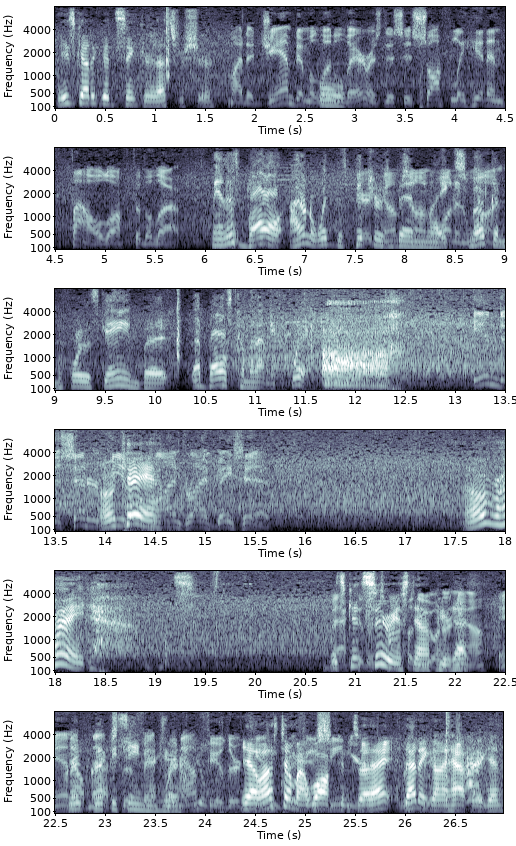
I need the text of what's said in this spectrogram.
He's got a good sinker, that's for sure. Might have jammed him a little Oh. there as this is softly hit and foul off to the left. Man, this ball, I don't know what this pitcher's been like smoking one. before this game, but that ball's coming at me quick. Oh, Into center Okay. field, line drive base hit. all right. Let's, Let's get serious top of the now, order Peter. now. And Griff- out next, Griffey Senior here. outfielder, yeah, last time I walked him, so that, that ain't going to happen again.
